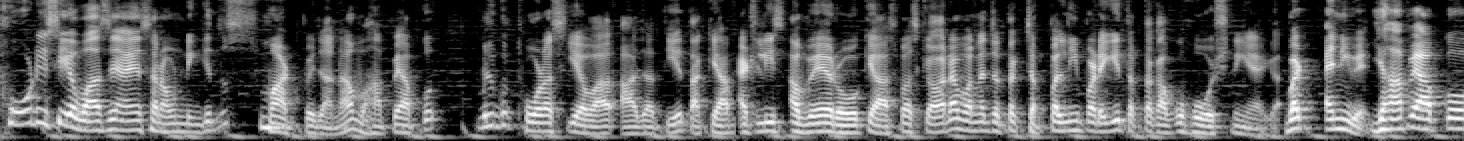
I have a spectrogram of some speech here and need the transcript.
थोड़ी सी आवाज़ें आए सराउंडिंग की तो स्मार्ट पे जाना। वहाँ पे आपको बिल्कुल थोड़ा सी आवाज़ आ जाती है ताकि आप एटलीस्ट अवेयर हो कि आसपास क्या हो रहा है वरना जब तक चप्पल नहीं पड़ेगी तब तक आपको होश नहीं आएगा। बट एनी anyway, यहाँ पे आपको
